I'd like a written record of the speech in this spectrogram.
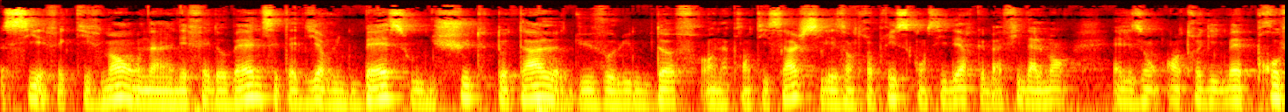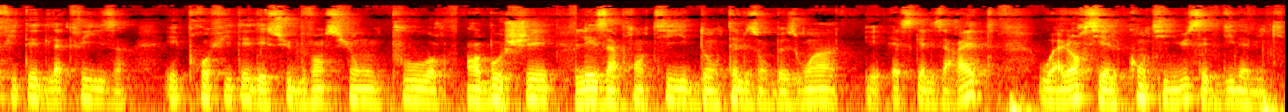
si effectivement on a un effet d'aubaine, c'est-à-dire une baisse ou une chute totale du volume d'offres en apprentissage, si les entreprises considèrent que bah, finalement elles ont entre guillemets profité de la crise et profité des subventions pour embaucher les apprentis dont elles ont besoin et est-ce qu'elles arrêtent, ou alors si elles continuent cette dynamique.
